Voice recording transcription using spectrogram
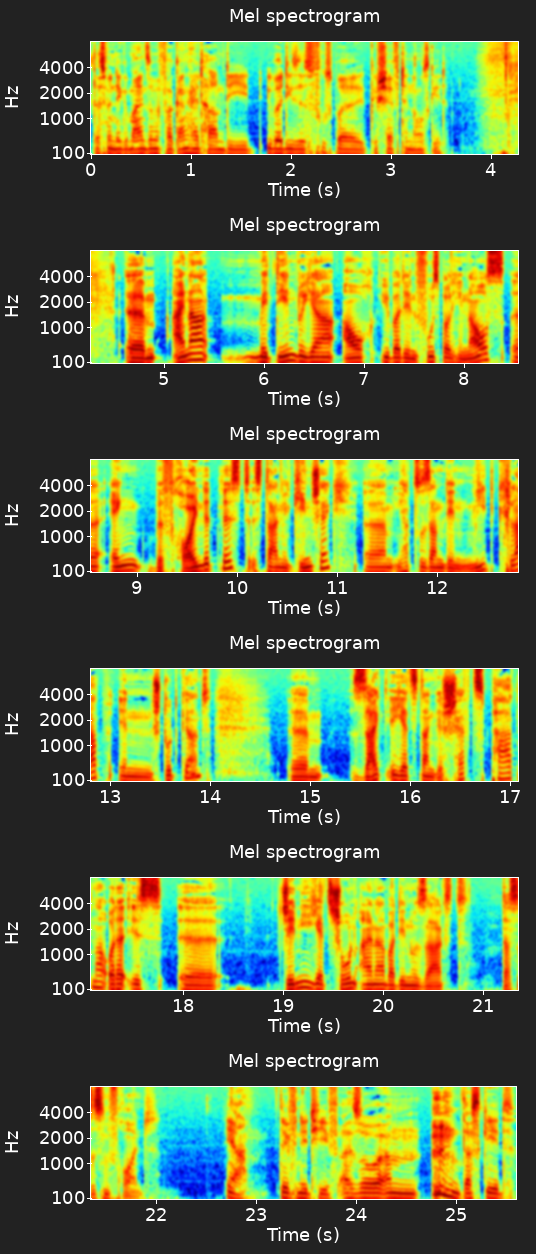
dass wir eine gemeinsame Vergangenheit haben, die über dieses Fußballgeschäft hinausgeht. Ähm, einer, mit dem du ja auch über den Fußball hinaus äh, eng befreundet bist, ist Daniel Ginczek. Ähm, ihr habt zusammen den Meet Club in Stuttgart. Ähm, seid ihr jetzt dann Geschäftspartner oder ist äh, Ginny jetzt schon einer, bei dem du sagst, das ist ein Freund? Ja, definitiv. Also ähm, das geht.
